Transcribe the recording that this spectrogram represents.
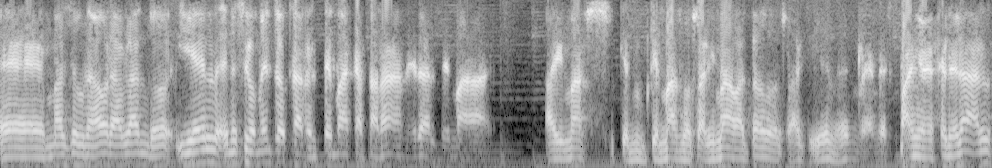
eh, más de una hora hablando y él en ese momento, claro, el tema catalán era el tema ahí más que, que más nos animaba a todos aquí en España en general,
